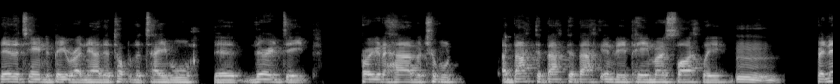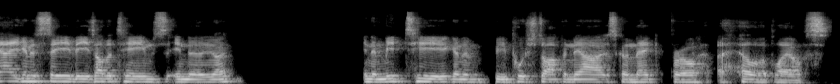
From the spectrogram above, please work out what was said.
they're the team to beat right now. They're top of the table. They're very deep. Probably going to have a triple, a back to back to back MVP most likely. Mm. But now you're going to see these other teams in the you know in the mid tier going to be pushed up, and now it's going to make for a, hell of a playoffs.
